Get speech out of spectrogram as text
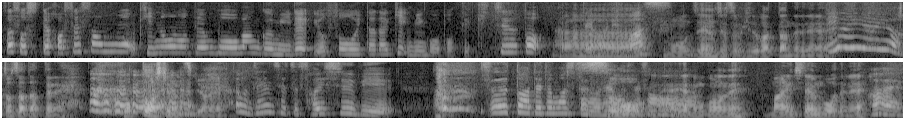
い、さあそして長谷さんも昨日の展望番組で予想をいただき見事的中となっております。もう前節がひどかったんでね。いやいやいや。一つ当たってねほっとはしてるんですけどね。でも前節最終日ずっと当ててましたよね。そう。ね。いやでもこのね毎日展望でね、はい、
